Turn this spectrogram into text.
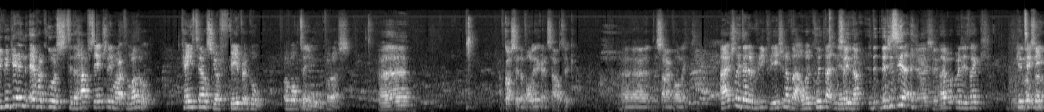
You've been getting ever close to the half century mark for Motherwell. Can you tell us your favourite goal of all time for us? Uh, I've got to say the volley against Celtic. Uh, the side volley. I actually did a recreation of that. I'll include that in the. Seen that? Did, did you see it? Yeah, I've seen Uh, what do you think? Good Not technique. so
